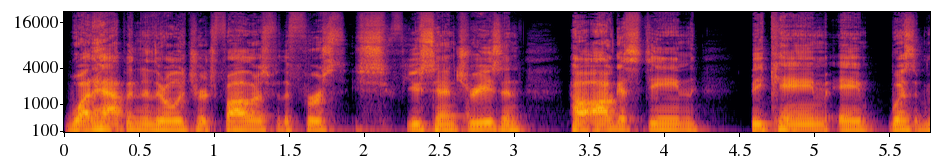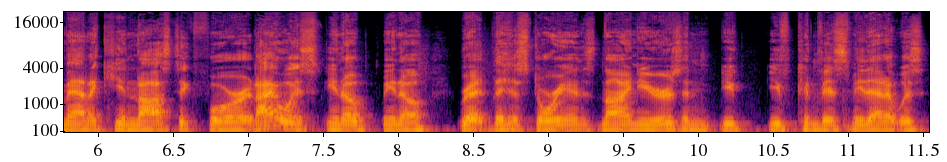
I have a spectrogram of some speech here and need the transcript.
what happened in the early church fathers for the first few centuries and how Augustine became a was a Manichaean Gnostic for and I always you know you know read the historians nine years and you you've convinced me that it was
